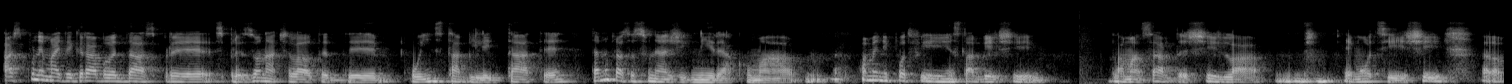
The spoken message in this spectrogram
Aș spune mai degrabă, da, spre, spre zona cealaltă de o instabilitate, dar nu vreau să sune a jignire acum. Oamenii pot fi instabili și la mansardă și la emoții și uh,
